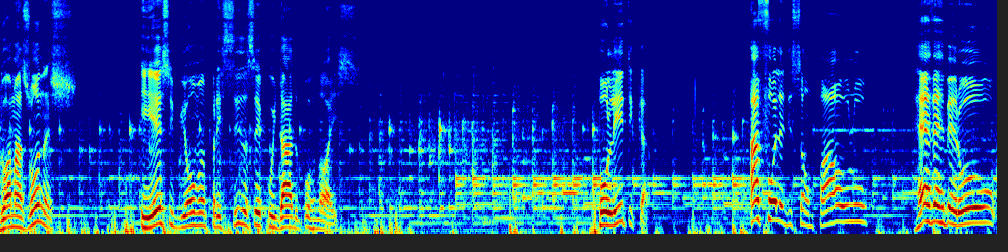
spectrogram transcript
do Amazonas e esse bioma precisa ser cuidado por nós. Política. A Folha de São Paulo reverberou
